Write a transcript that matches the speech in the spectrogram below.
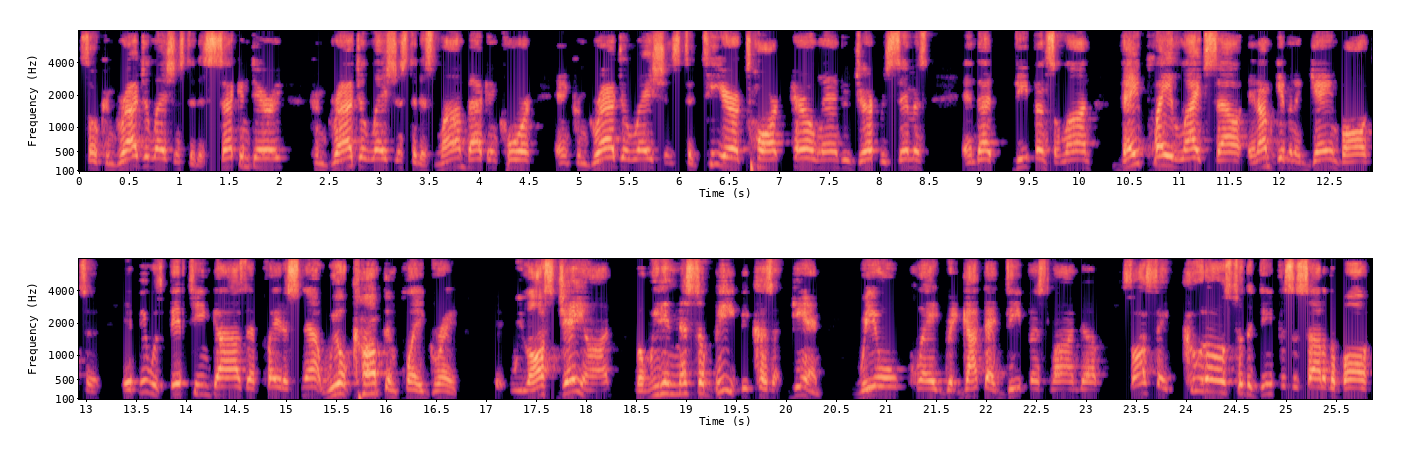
So congratulations to the secondary. Congratulations to this linebacking corps and congratulations to Teair Tart, Harold Landry, Jeffery Simmons, and that defensive line. They play lights out, and I'm giving a game ball to, if it was 15 guys that played a snap, Will Compton played great. We lost Jayon, but we didn't miss a beat because, again, Will played great, got that defense lined up. So I'll say kudos to the defensive side of the ball.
